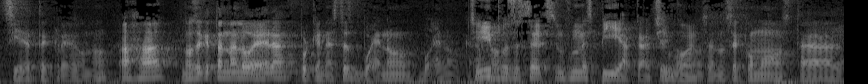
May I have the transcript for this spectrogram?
7, creo, ¿no? Ajá. No sé qué tan malo era, porque en este es bueno, bueno. acá, Sí, ¿no? pues es, es un espía acá, chingón. Chingón. O sea, no sé cómo está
